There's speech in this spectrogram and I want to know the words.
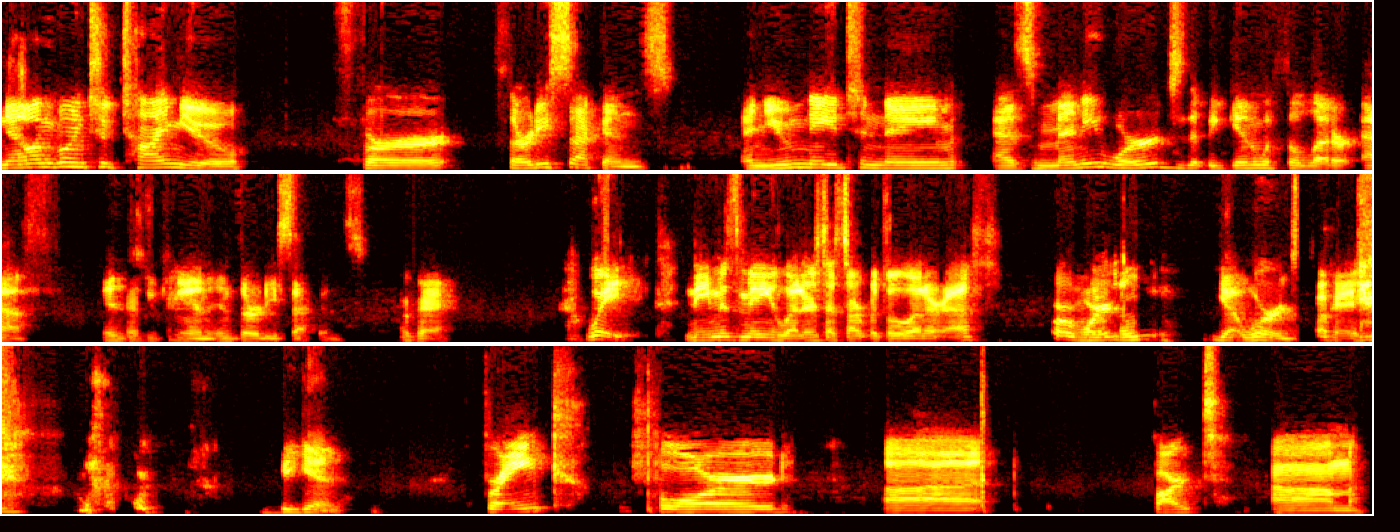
Now I'm going to time you for 30 seconds, and you need to name as many words that begin with the letter F as you can in 30 seconds. Okay. Wait, name as many letters that start with the letter F? Or words? Yeah, words. Okay. Begin. Frank, Ford, uh, Fart, um,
